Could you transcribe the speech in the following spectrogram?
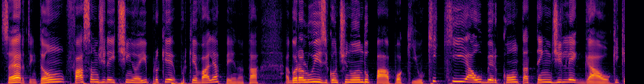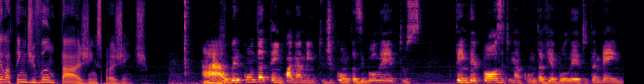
certo? Então, façam direitinho aí, porque, porque vale a pena, tá? Agora, Luiz, continuando o papo aqui, o que, que a Uber Conta tem de legal? O que, que ela tem de vantagens pra gente? Ah, a Uber Conta tem pagamento de contas e boletos, tem depósito na conta via boleto também,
